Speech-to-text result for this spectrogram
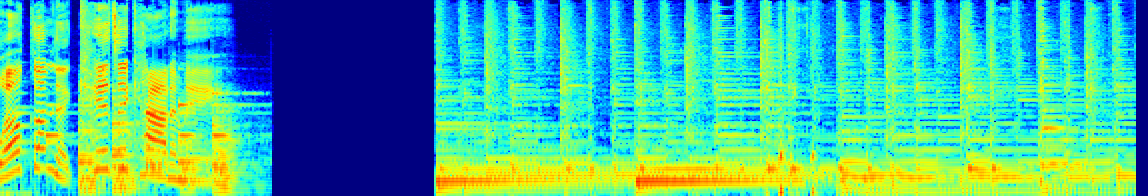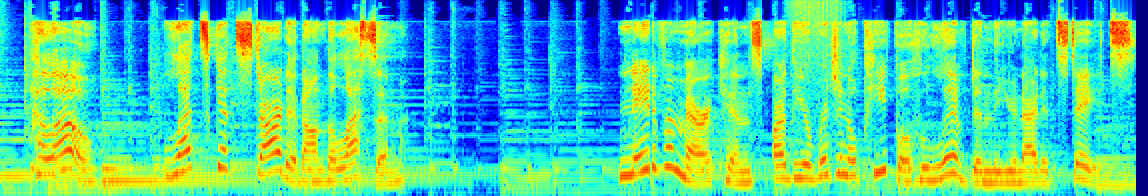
Welcome to Kids Academy. Hello! Let's get started on the lesson. Native Americans are the original people who lived in the United States.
